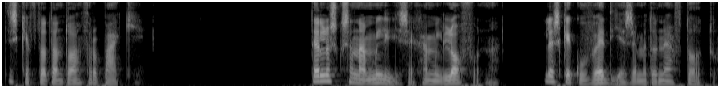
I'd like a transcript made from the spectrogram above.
τι σκεφτόταν το ανθρωπάκι. Τέλος ξαναμίλησε χαμηλόφωνα, λες και κουβέντιαζε με τον εαυτό του.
